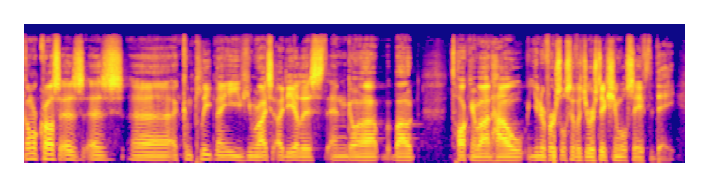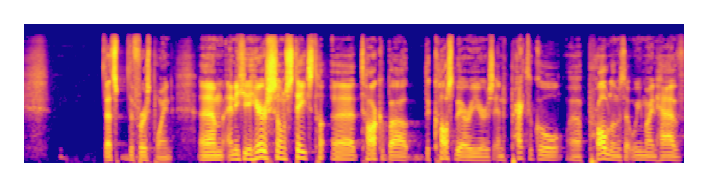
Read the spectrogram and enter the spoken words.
come across as as uh, a complete naive human rights idealist and go about talking about how universal civil jurisdiction will save the day. That's the first point. Um, and if you hear some states uh, talk about the cost barriers and the practical uh, problems that we might have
